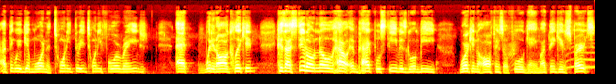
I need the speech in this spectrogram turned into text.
I think we'll get more in the 23, 24 range at with it all clicking. Cause I still don't know how impactful Steve is going to be working the offense a full game. I think in spurts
